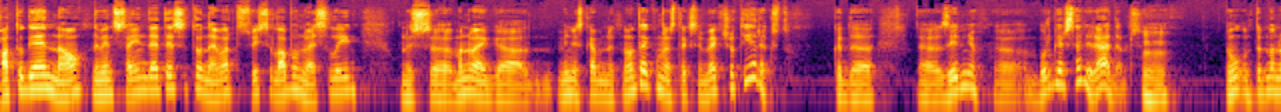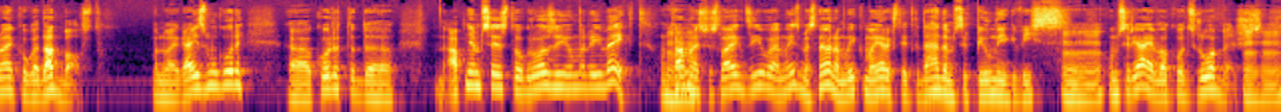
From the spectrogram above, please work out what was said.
patogēni nav, neviens saindēties ar to nevar, tas viss ir labi un veselīgi. Un es, uh, man vajag uh, ministra kabineta noteikumos, teiksim, veikt šo ierakstu kad uh, zirņu uh, burgeris arī ir ēdams. Mm -hmm. nu, tad man vajag kaut kādu atbalstu. Man vajag aizmuguri, uh, kura tad uh, apņemsies to grozījumu arī veikt. Un tā mm -hmm. mēs visu laiku dzīvojam līdzi. Mēs nevaram likumā ierakstīt, ka ēdams ir pilnīgi viss. Mm -hmm. Mums ir jāievēl kaut kādas robežas. Mm -hmm.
